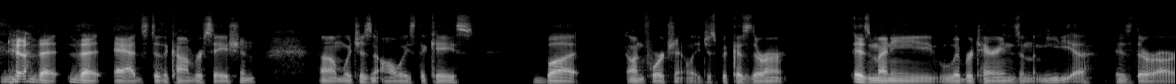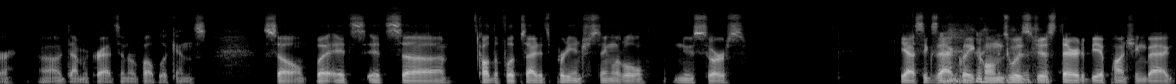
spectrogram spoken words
Yeah. that that adds to the conversation um which isn't always the case but unfortunately just because there aren't as many libertarians in the media as there are uh, democrats and republicans. So but it's it's uh called the flip side. It's a pretty interesting little news source. Yes exactly. Colmes was just there to be a punching bag.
